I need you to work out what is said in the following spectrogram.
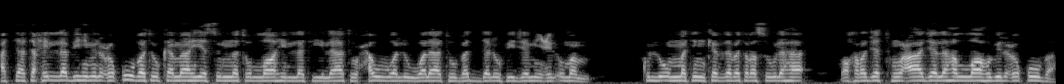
حتى تحل بهم العقوبة كما هي سنة الله التي لا تحول ولا تبدل في جميع الأمم. كل أمة كذبت رسولها وأخرجته عاجلها الله بالعقوبة.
